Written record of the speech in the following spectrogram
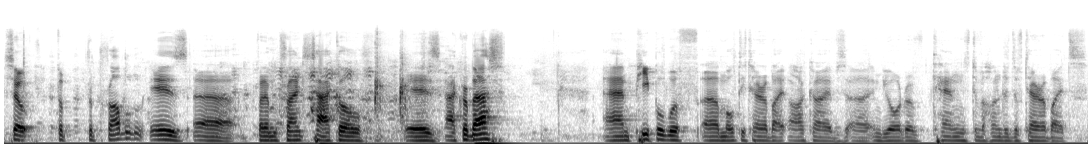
So the, the problem is uh, that I'm trying to tackle is Acrobat and people with uh, multi-terabyte archives uh, in the order of tens to the hundreds of terabytes.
